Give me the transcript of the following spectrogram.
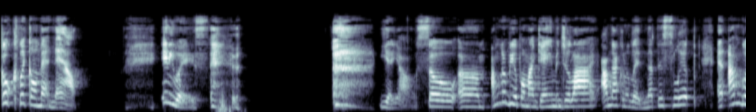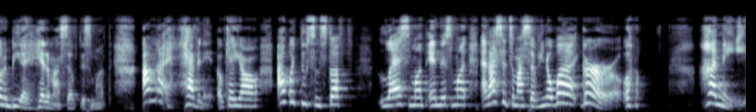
Go click on that now. Anyways. yeah, y'all. So um, I'm gonna be up on my game in July. I'm not gonna let nothing slip, and I'm gonna be ahead of myself this month. I'm not having it, okay, y'all. I went through some stuff last month and this month, and I said to myself, you know what, girl, honey,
